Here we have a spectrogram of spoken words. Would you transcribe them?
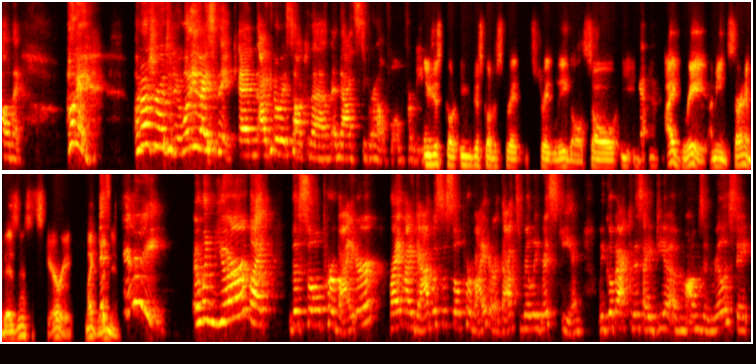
call them like, okay, I'm not sure what to do. What do you guys think? And I can always talk to them, and that's super helpful for me. You just go, you just go to straight, straight legal. So you. I agree. I mean, starting a business, it's scary. My goodness, it's scary. And when you're like the sole provider, right? My dad was the sole provider. That's really risky. And we go back to this idea of moms in real estate.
